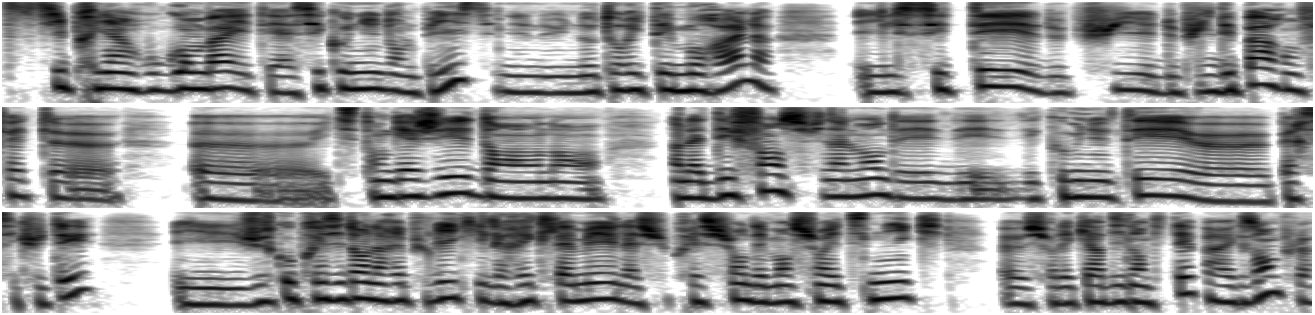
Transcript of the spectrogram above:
Cyprien Rougamba était assez connu dans le pays, c'est une, autorité morale, il s'était depuis, le départ, en fait, il s'est engagé dans, dans, dans la défense finalement des, des, des communautés euh, persécutées. Et jusqu'au président de la République, il réclamait la suppression des mentions ethniques euh, sur les cartes d'identité, par exemple,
